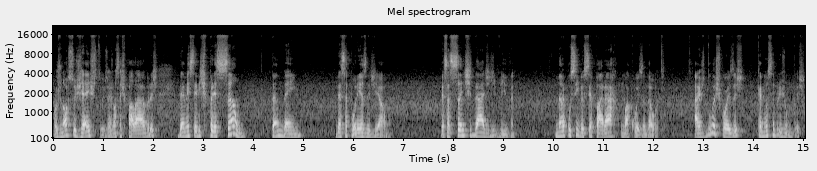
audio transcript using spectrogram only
os nossos gestos, as nossas palavras devem ser expressão também dessa pureza de alma, dessa santidade de vida. Não é possível separar uma coisa da outra. As duas coisas caminham sempre juntas.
